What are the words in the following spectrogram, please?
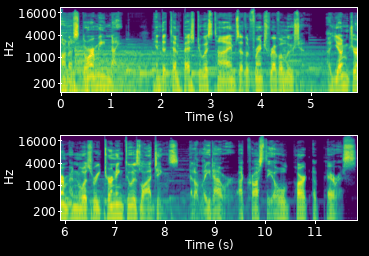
On a stormy night, in the tempestuous times of the French Revolution, a young German was returning to his lodgings at a late hour across the old part of Paris.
